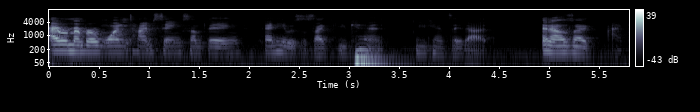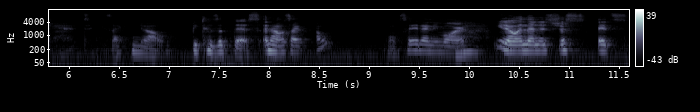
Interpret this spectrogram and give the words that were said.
I remember one time saying something and he was just like, You can't you can't say that. And I was like, I can't. He's like, No, because of this. And I was like, Oh, won't say it anymore. Yeah. You know, and then it's just it's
